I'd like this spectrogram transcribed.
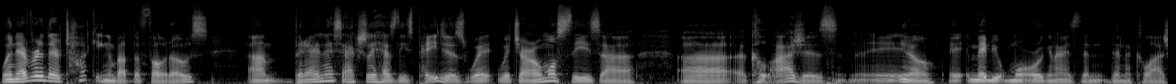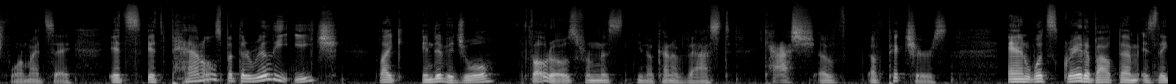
Whenever they're talking about the photos, um, Brenes actually has these pages which, which are almost these. Uh, uh, collages, you know, maybe more organized than than a collage form, I'd say. It's it's panels, but they're really each like individual photos from this, you know, kind of vast cache of, of pictures. And what's great about them is they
